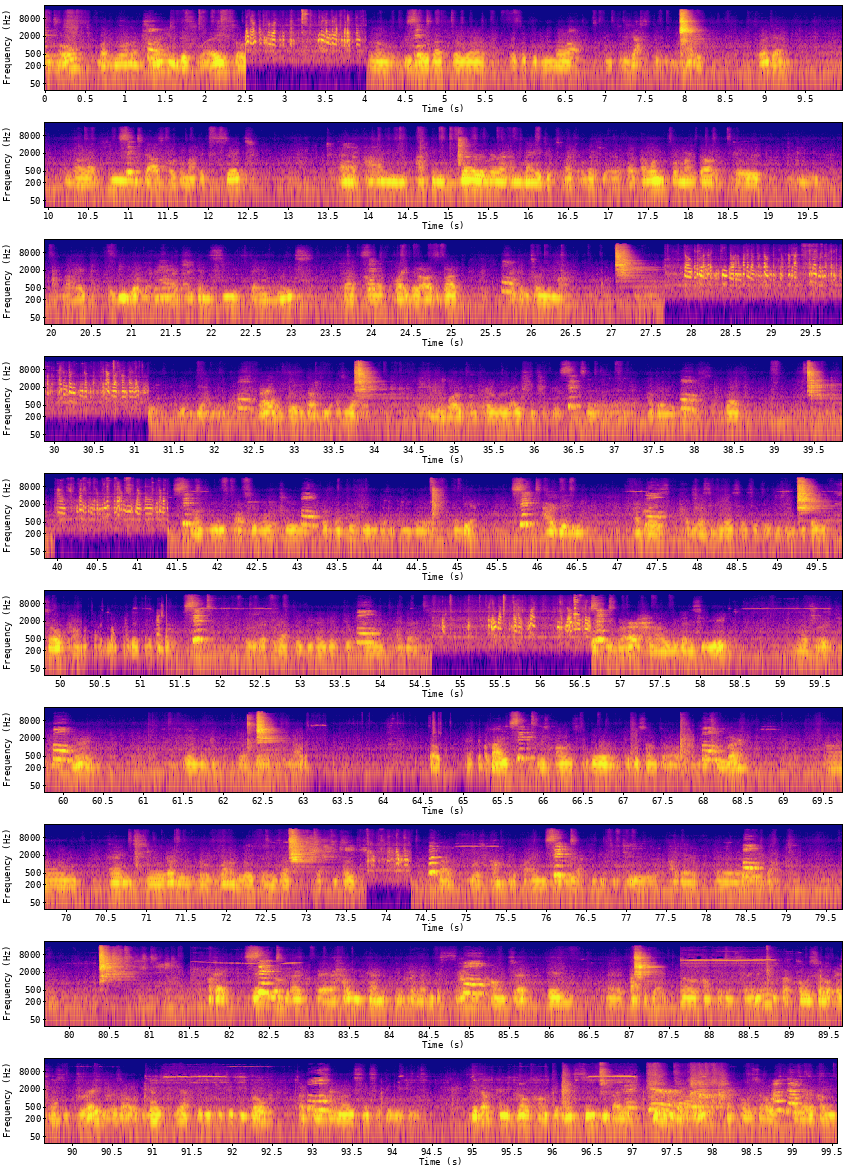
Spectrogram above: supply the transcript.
people, oh, but we want to train this way, so you know people that they were a little bit more enthusiastic about it. So again, you know, like he does automatic sit, and I'm acting very, very animated, like over here. But I want for my dog to, to be like a video game. Like I can see things that are quite a lot, but I can turn them off. With the other dog, right? With doggy as well. We work on her relationship with uh, other dogs, but Sit. not really possible to, for example, in the, in the, in the Sit. how did we address addressing the sensitivity because it's so complex that it's Sit. reactive behavior to others. Sit. And now we can see I'm not sure if you can hear it. We'll make it just a little louder. So the bite Sit. responds to the to the sound of the receiver. Um, and uh, that is the, one of those things that, that that was amplifying the Sit. reactivity to other uh, dogs. Okay, Sit. let's look at uh, how we can implement the same Ball. concept in uh. No confidence training, but also I can see great result with reactivity to people, but also noise sensitivities. Oh, the dog can grow confidence simply by doing the game, but also overcoming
